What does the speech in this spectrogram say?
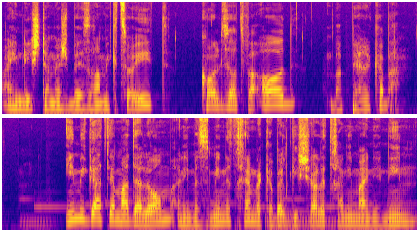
האם להשתמש בעזרה מקצועית? כל זאת ועוד בפרק הבא. אם הגעתם עד הלום, אני מזמין אתכם לקבל גישה לתכנים מעניינים,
